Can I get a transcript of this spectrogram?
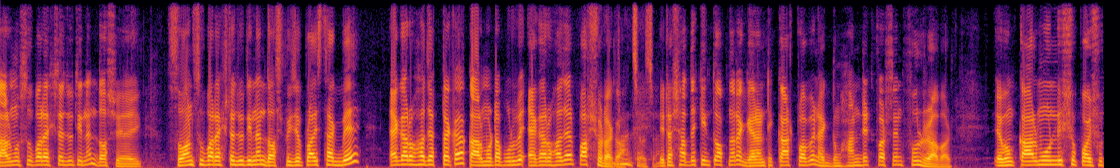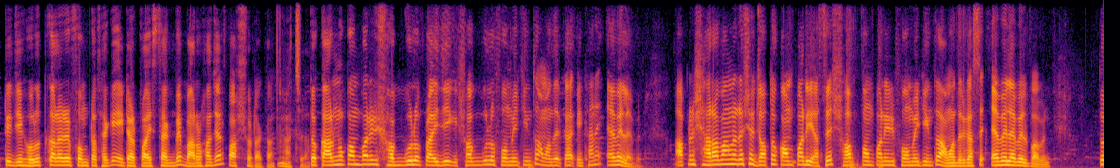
কার্মো সুপার এক্সট্রা যদি নেন দশ সোয়ান সুপার এক্সট্রা যদি নেন দশ পিসের প্রাইস থাকবে এগারো হাজার টাকা কার্মোটা পড়বে এগারো হাজার পাঁচশো টাকা। আচ্ছা আচ্ছা। এটার সাথে কিন্তু আপনারা গ্যারান্টি কার্ড পাবেন একদম হান্ড্রেড পার্সেন্ট ফুল রাবার এবং কার্মো উনিশশো পঁয়ষট্টি যে হলুদ কালারের ফোমটা থাকে এটার প্রাইস থাকবে বারো হাজার পাঁচশো টাকা। আচ্ছা। তো কার্মো কোম্পানির সবগুলো প্রাইজে সবগুলো ফোমে কিন্তু আমাদের এখানে অ্যাভেলেবেল আপনি সারা বাংলাদেশে যত কোম্পানি আছে সব কোম্পানির ফোমে কিন্তু আমাদের কাছে অ্যাভেলেবেল পাবেন। তো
